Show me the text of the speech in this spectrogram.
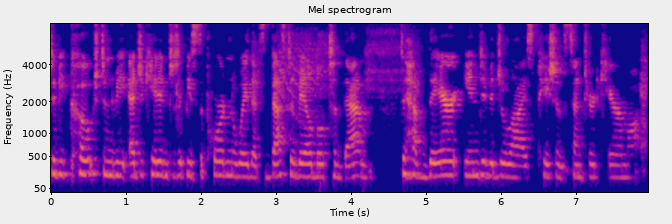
to be coached and to be educated and to be supported in a way that's best available to them to have their individualized patient centered care model.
